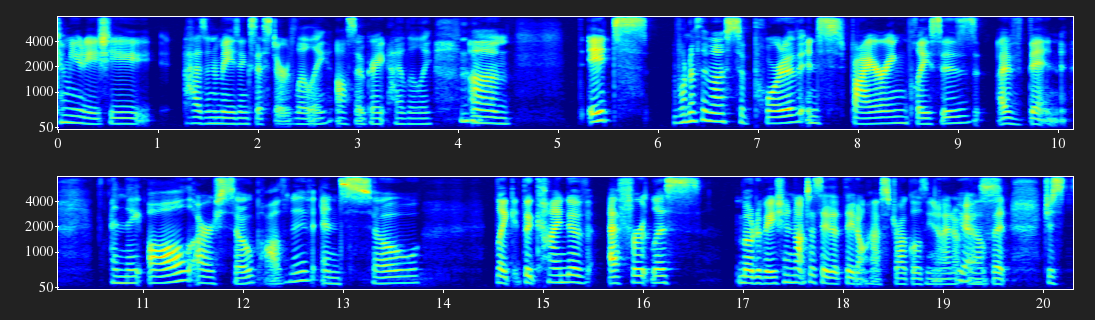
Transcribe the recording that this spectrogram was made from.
community, she has an amazing sister, Lily, also great. Hi, Lily. Um, it's one of the most supportive, inspiring places I've been. And they all are so positive and so like the kind of effortless motivation. Not to say that they don't have struggles, you know, I don't Yes. know, but just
